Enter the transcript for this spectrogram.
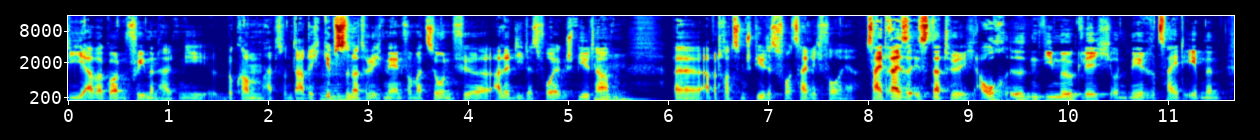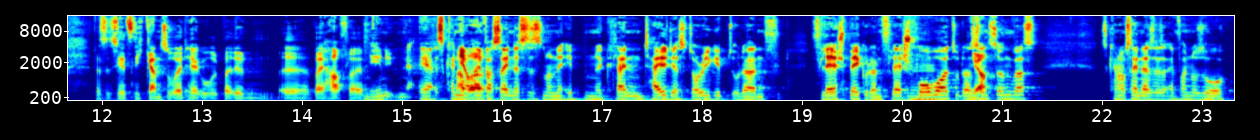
die aber Gordon Freeman halt nie bekommen hat. Und dadurch gibst du natürlich mehr Informationen für alle, die das vorher gespielt haben. Äh, aber trotzdem spielt es vorzeitlich vorher. Zeitreise ist natürlich auch irgendwie möglich und mehrere Zeitebenen. Das ist jetzt nicht ganz so weit hergeholt bei dem äh, bei Half-Life. Nee, nee, ja, es kann ja auch Aber- einfach sein, dass es nur eine, einen kleinen Teil der Story gibt oder ein Flashback oder ein Flash-Forward oder Ja. sonst irgendwas. Es kann auch sein, dass er es einfach nur so,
